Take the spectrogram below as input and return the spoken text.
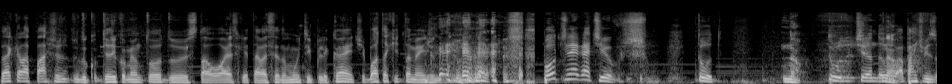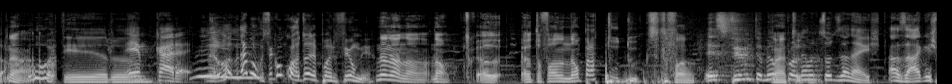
daquela parte do, do- que ele comentou do Star Wars que ele tava sendo muito implicante, bota aqui também de novo. Pontos negativos. Tudo. Não. Tudo, tirando Não. a parte visual. Não. o roteiro. É, cara, tá bom, você concordou depois do filme? Não, não, não, não. Eu, eu tô falando não pra tudo que você tá falando. Esse filme tem o mesmo é problema tudo. do Senhor dos Anéis. As águias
